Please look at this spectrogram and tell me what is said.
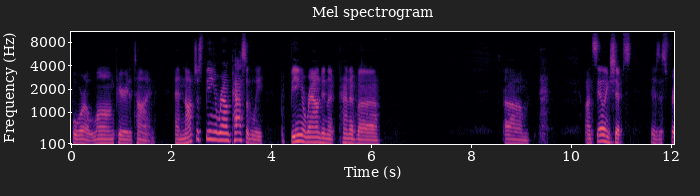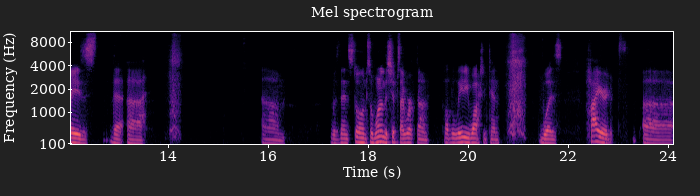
for a long period of time. And not just being around passively, but being around in a kind of a um, on sailing ships, there's this phrase that uh, um, was then stolen. So one of the ships I worked on, called the Lady Washington, was hired uh,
